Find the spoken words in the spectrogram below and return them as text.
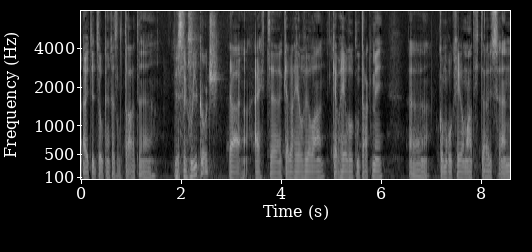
uit het ook een resultaat. eh. Is het een goede coach? Ja, echt. ik heb er heel veel aan. Ik heb er heel veel contact mee. Ik kom er ook regelmatig thuis. En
